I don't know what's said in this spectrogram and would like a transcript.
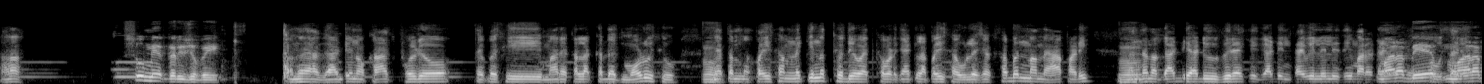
હા. શું મેં કર્યું છે ભાઈ? તમે આ ગાડીનો કાચ ફોડ્યો તે પછી મારે કલાક કદાચ મોડું છું. મેં તમને પૈસા નક્કી નથી દેવા ખબર કે આટલા પૈસા ઉલે છે. સંબંધમાં મેં હા પાડી. અને તમે ગાડી આડી ઊભી રાખી ગાડી ચાવી લઈ લીધી મારા મારા બે મારા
